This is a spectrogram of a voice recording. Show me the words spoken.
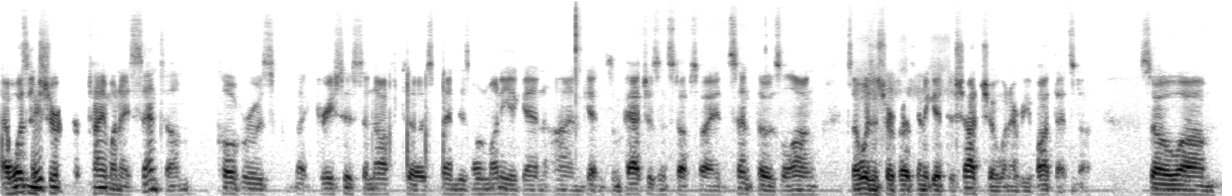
i wasn't Paid- sure at the time when i sent them clover was like gracious enough to spend his own money again on getting some patches and stuff so i had sent those along so i wasn't sure if i was going to get to shot show whenever you bought that stuff so um,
